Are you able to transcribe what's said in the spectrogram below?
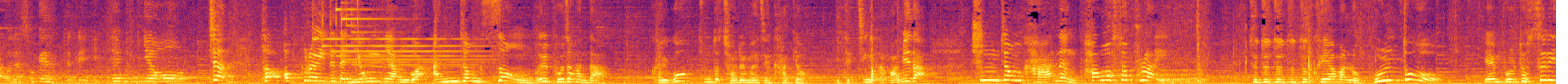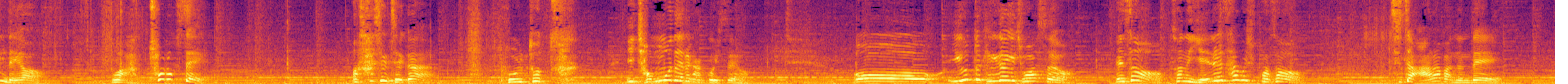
자 오늘 소개해드릴 이템은요 짠! 더 업그레이드된 용량과 안정성을 보장한다. 그리고 좀 더 저렴해진 가격 이 특징이라고 합니다. 충전 가능 power supply. 두두두두두 그야말로 Volto! 얘는 Volto 3인데요. 와 초록색! 어, 사실 제가 Volto 이 전 모델을 갖고 있어요. 어 이것도 굉장히 좋았어요. 그래서 저는 얘를 사고 싶어서 진짜 알아봤는데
